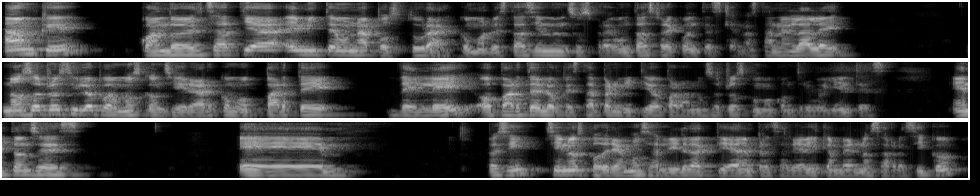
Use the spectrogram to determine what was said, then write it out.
aunque cuando el SAT ya emite una postura, como lo está haciendo en sus preguntas frecuentes que no están en la ley, nosotros sí lo podemos considerar como parte de ley o parte de lo que está permitido para nosotros como contribuyentes. Entonces, eh, pues sí, sí nos podríamos salir de actividad empresarial y cambiarnos a reciclo.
